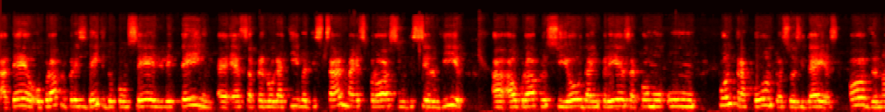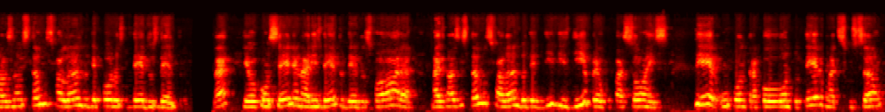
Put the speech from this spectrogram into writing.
até o próprio presidente do conselho, ele tem eh, essa prerrogativa de estar mais próximo, de servir ao próprio CEO da empresa como um contraponto às suas ideias. Óbvio, nós não estamos falando de pôr os dedos dentro né? que o conselho é nariz dentro, dedos fora, mas nós estamos falando de dividir preocupações, ter um contraponto, ter uma discussão,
